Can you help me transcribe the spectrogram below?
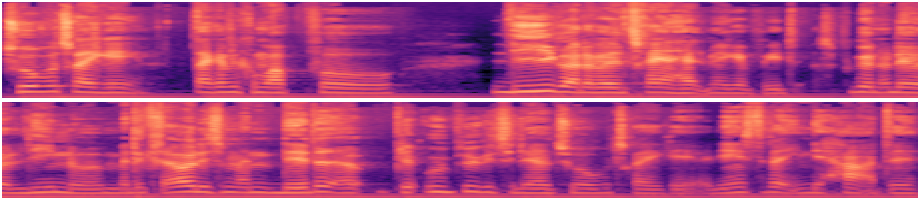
Turbo 3G, der kan vi komme op på lige godt og vel 3,5 megabit, og så begynder det jo lige noget, men det kræver ligesom, at nettet er- bliver udbygget til det her Turbo 3G, og de eneste, der egentlig har det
